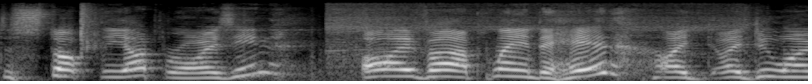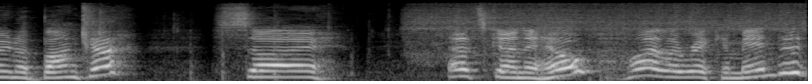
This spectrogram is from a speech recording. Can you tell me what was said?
to stop the uprising. I've uh, planned ahead. I, I do own a bunker, so that's going to help. Highly recommended.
